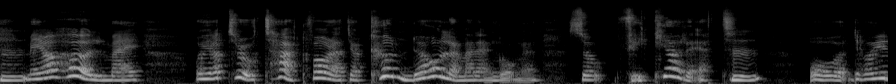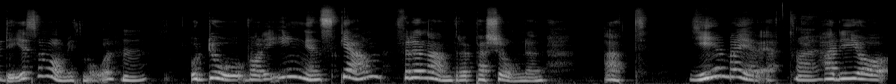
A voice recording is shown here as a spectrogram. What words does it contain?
Mm. Men jag höll mig och jag tror tack vare att jag kunde hålla mig den gången så fick jag rätt. Mm. Och det var ju det som var mitt mål. Mm. Och då var det ingen skam för den andra personen att ge mig rätt. Nej. Hade jag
